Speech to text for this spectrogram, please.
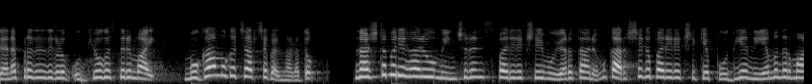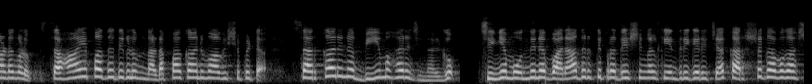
ജനപ്രതിനിധികളും ഉദ്യോഗസ്ഥരുമായി മുഖാമുഖ ചർച്ചകൾ നടത്തും. നഷ്ടപരിഹാരവും ഇൻഷുറൻസ് പരിരക്ഷയും ഉയർത്താനും കർഷക പരിരക്ഷയ്ക്ക് പുതിയ നിയമനിർമ്മാണങ്ങളും സഹായ പദ്ധതികളും നടപ്പാക്കാനും ആവശ്യപ്പെട്ട് സർക്കാരിന് ഭീമഹർജി നൽകും. ചിങ്ങം ഒന്നിന് വനാതിർത്തി പ്രദേശങ്ങൾ കേന്ദ്രീകരിച്ച് കർഷക അവകാശ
